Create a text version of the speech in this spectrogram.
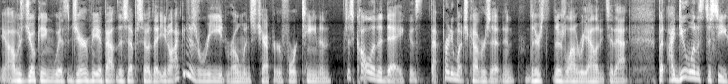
you know, I was joking with Jeremy about this episode that, you know, I could just read Romans chapter 14 and just call it a day because that pretty much covers it. And there's, there's a lot of reality to that. But I do want us to see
